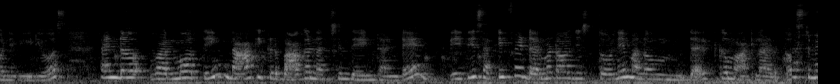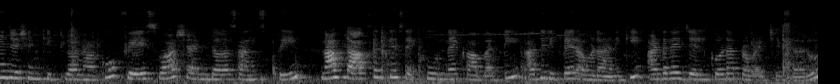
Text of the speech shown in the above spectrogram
కొన్ని videos and one more thing నాకు ఇక్కడ బాగా నచ్చింది ఏంటంటే ఇది సర్టిఫైడ్ డెర్మటాలజిస్ట్తోనే మనం డైరెక్ట్గా మాట్లాడతాం. కస్టమైజేషన్ కిట్లో నాకు ఫేస్ వాష్ అండ్ సన్ స్క్రీన్ నాకు డార్క్ సర్కిల్స్ ఎక్కువ ఉన్నాయి కాబట్టి అది రిపేర్ అవ్వడానికి అండర్ ఐ జెల్ కూడా ప్రొవైడ్ చేశారు.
